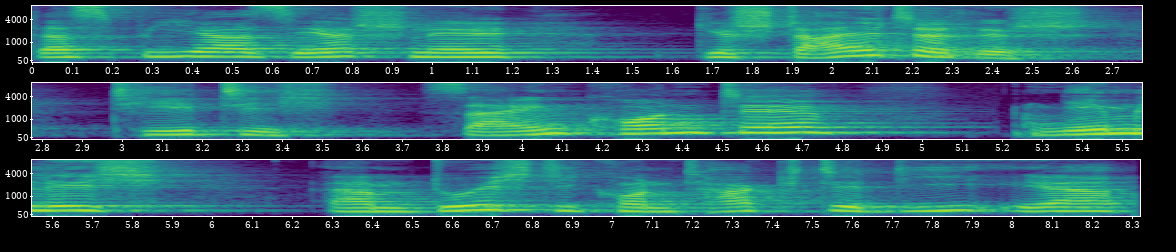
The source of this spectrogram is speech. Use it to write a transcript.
dass Bea sehr schnell gestalterisch tätig sein konnte, nämlich ähm, durch die Kontakte, die er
